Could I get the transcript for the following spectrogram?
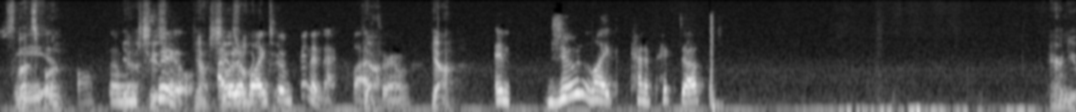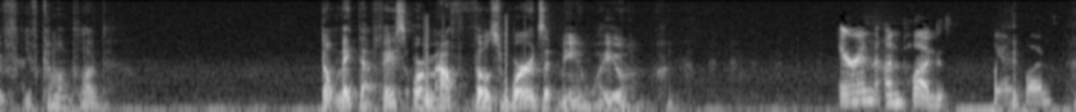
So that's fun. Is awesome Yeah, she's- too. yeah, she's I would have really good liked to have been in that classroom. Yeah, And June like kind of picked up Erin, you've you've come unplugged. Don't make that face or mouth those words at me while you. Erin unplugged. Unplugged.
